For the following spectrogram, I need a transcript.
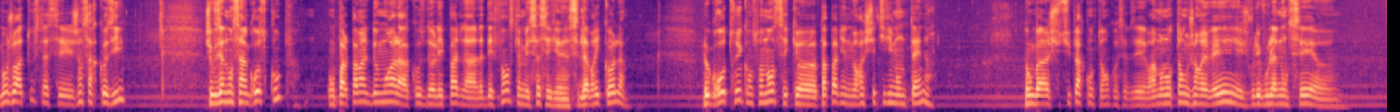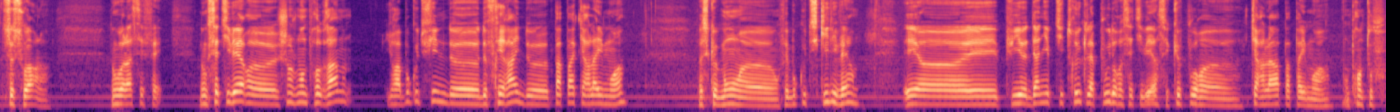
Bonjour à tous, là c'est Jean Sarkozy. Je vais vous annoncer un gros scoop. On parle pas mal de moi là à cause de l'EHPAD, la, la défense, mais ça c'est de la bricole. Le gros truc en ce moment c'est que papa vient de me racheter TV Mountain. Donc bah je suis super content, quoi. ça faisait vraiment longtemps que j'en rêvais et je voulais vous l'annoncer euh, ce soir. Là. Donc voilà, c'est fait. Donc cet hiver, euh, changement de programme, il y aura beaucoup de films de, de freeride de papa, Carla et moi. Parce que bon, euh, on fait beaucoup de ski l'hiver. Et, et, puis dernier petit truc, la poudre cet hiver, c'est que pour Carla, papa et moi. On prend tout.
